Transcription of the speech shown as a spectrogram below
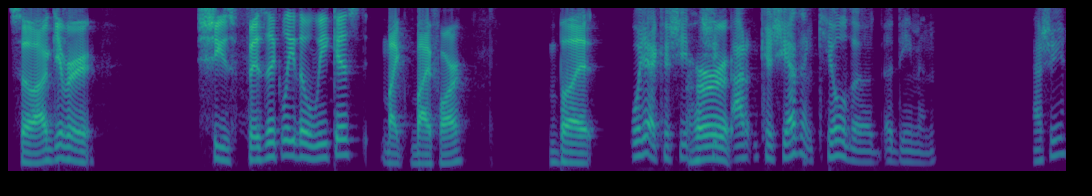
So I'll give her. She's physically the weakest, like by far, but Well, yeah, because she Her- because she, hasn't killed a, a demon, has she?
